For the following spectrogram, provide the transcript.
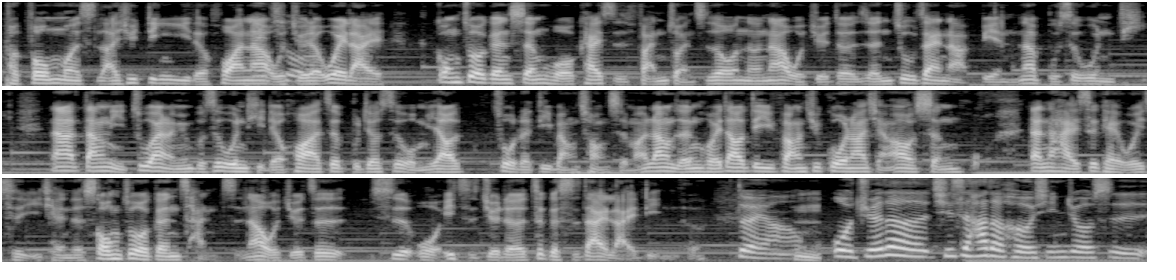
performance 来去定义的话，那我觉得未来工作跟生活开始反转之后呢，那我觉得人住在哪边那不是问题。那当你住在哪边不是问题的话，这不就是我们要做的地方创生吗？让人回到地方去过他想要的生活，但他还是可以维持以前的工作跟产值。那我觉得这是我一直觉得这个时代来临的。对啊，嗯，我觉得其实它的核心就是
